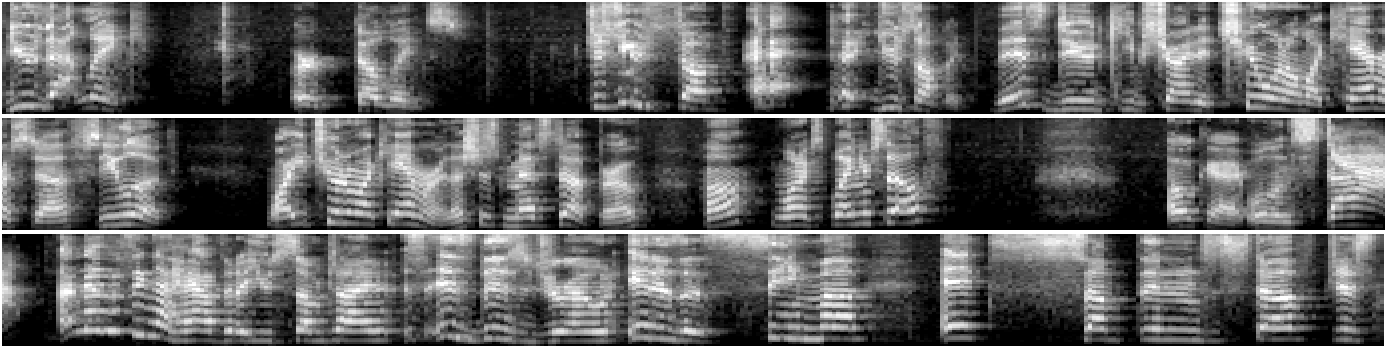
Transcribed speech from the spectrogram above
use that link. Or the links. Just use something. use something. This dude keeps trying to chew on all my camera stuff. See, look. Why are you chewing on my camera? That's just messed up, bro. Huh? You want to explain yourself? Okay, well then stop. Another thing I have that I use sometimes is this drone. It is a Syma X something stuff, just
